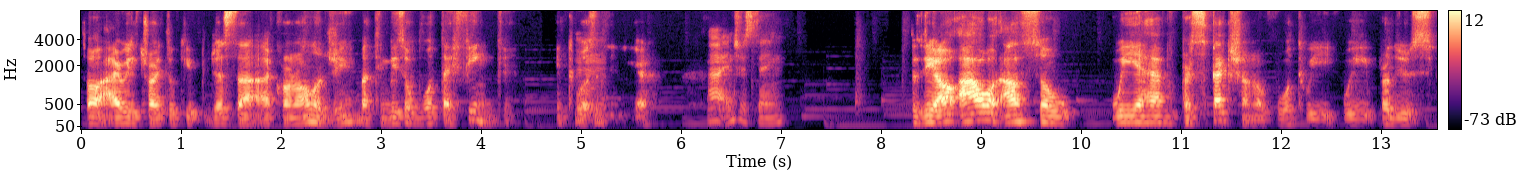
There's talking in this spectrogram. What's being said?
So I will try to keep just a, a chronology, but in base of what I think it was Mhm. here. Ah, interesting. The see how, how also we have perception of what we we produce.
